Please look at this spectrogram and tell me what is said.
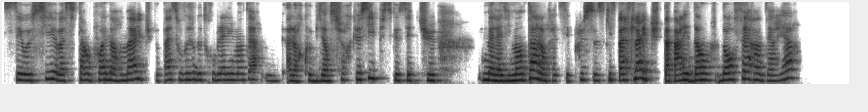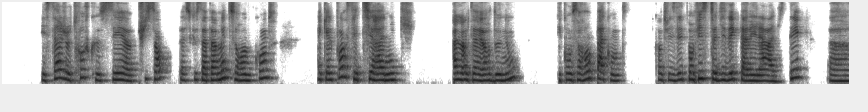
c'est aussi, bah, si tu as un poids normal, tu peux pas s'ouvrir de troubles alimentaires. Alors que bien sûr que si, puisque c'est une maladie mentale, en fait. C'est plus ce qui se passe là et tu t'as parlé d'enfer intérieur. Et ça, je trouve que c'est euh, puissant parce que ça permet de se rendre compte à quel point c'est tyrannique à l'intérieur de nous et qu'on ne se rend pas compte. Quand tu disais, ton fils te disait que tu avais l'air habité, euh,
